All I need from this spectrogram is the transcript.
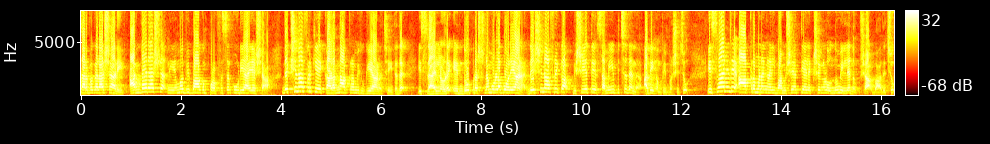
സർവകലാശാലയിൽ അന്താരാഷ്ട്ര നിയമവിഭാഗം പ്രൊഫസർ കൂടിയായ ഷാ ദക്ഷിണാഫ്രിക്കയെ കടന്നാക്രമിക്കുകയാണ് ചെയ്തത്. ഇസ്രായേലിനോട് എന്തോ പ്രശ്നമുള്ള പോലെയാണ് ദക്ഷിണാഫ്രിക്ക വിഷയത്തെ സമീപിച്ചതെന്ന് അദ്ദേഹം വിമർശിച്ചു. ഇസ്രായേലിന്റെ ആക്രമണങ്ങളിൽ വംശഹത്യാ ലക്ഷ്യങ്ങളൊന്നുമില്ലെന്നും ഷാ വാദിച്ചു.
